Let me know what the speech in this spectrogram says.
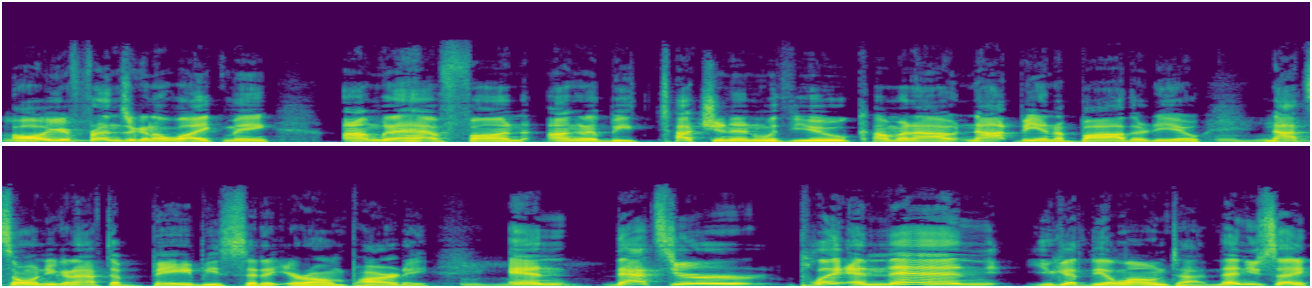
All Mm-hmm. your friends are going to like me. I'm going to have fun. I'm going to be touching in with you, coming out, not being a bother to you, Mm-hmm. not someone you're going to have to babysit at your own party. And that's your play. And then you get the alone time. Then you say,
